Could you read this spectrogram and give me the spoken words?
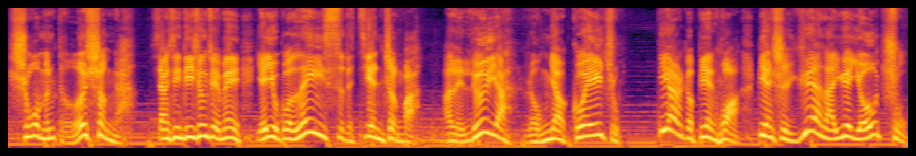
使我们得胜啊！相信弟兄姐妹也有过类似的见证吧？阿利路亚，荣耀归主。第二个变化便是越来越有主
